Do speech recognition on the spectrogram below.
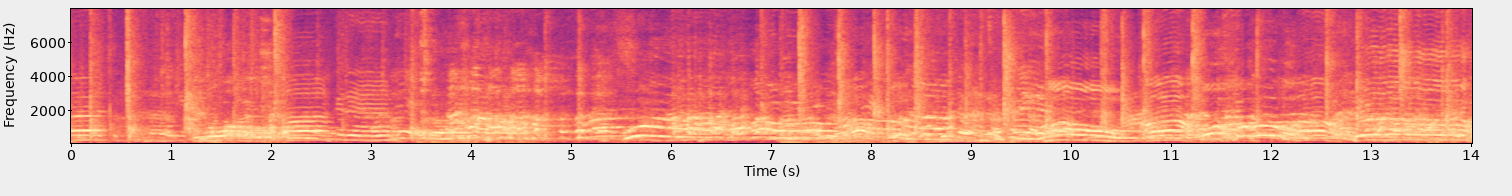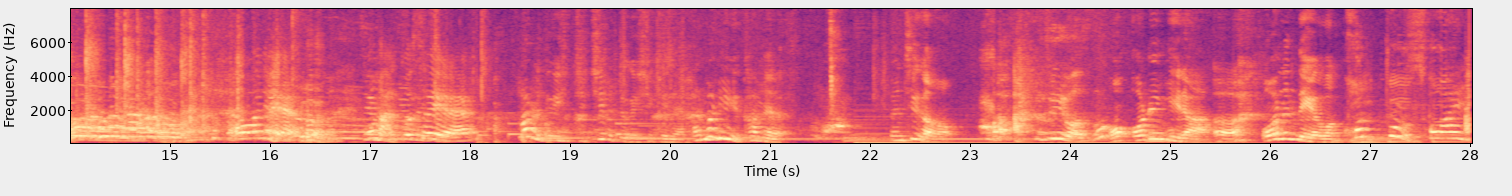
아, 축하하네. 아, 떴어요. 하루도 있지, 집에 저기 시키네. 할머니 가면 현치가 승이 왔어? 어, 오는 기라 오는데 와 콧불 소화했나?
